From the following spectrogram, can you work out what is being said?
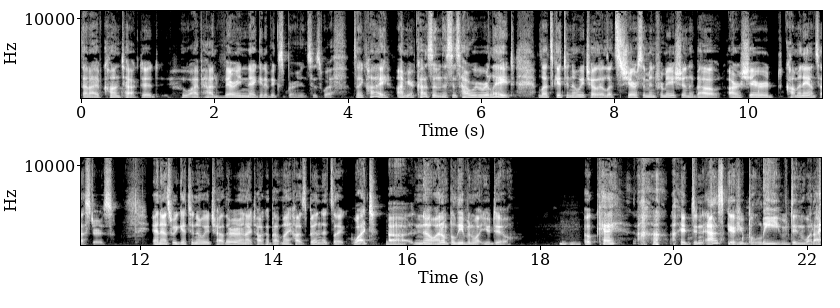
that i've contacted who I've had very negative experiences with. It's like, hi, I'm your cousin. This is how we relate. Let's get to know each other. Let's share some information about our shared common ancestors. And as we get to know each other and I talk about my husband, it's like, what? Uh, no, I don't believe in what you do. Mm-hmm. Okay. I didn't ask you if you believed in what I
